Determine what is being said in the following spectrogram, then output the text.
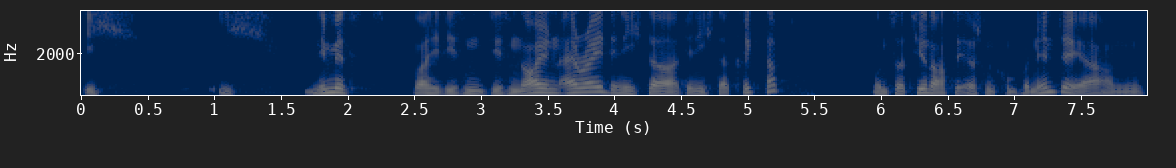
ich, ich nehme jetzt quasi diesen, diesen neuen Array, den ich da, den ich da gekriegt habe, und sortiere nach der ersten Komponente, ja, und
